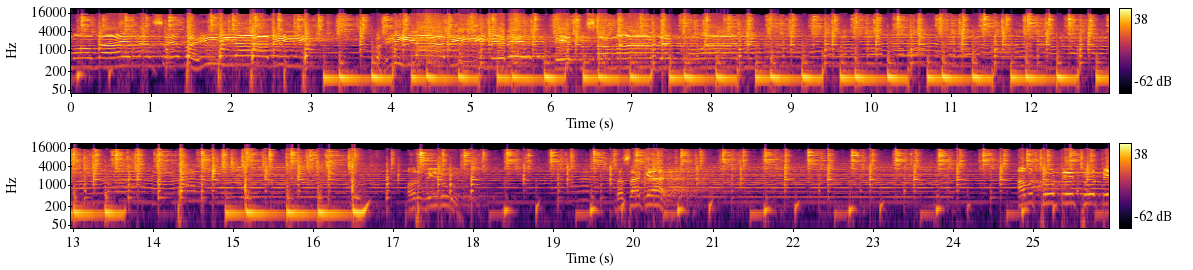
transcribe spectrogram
मोबाइल से और वीरू दशा क्या है? अब छोटे छोटे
